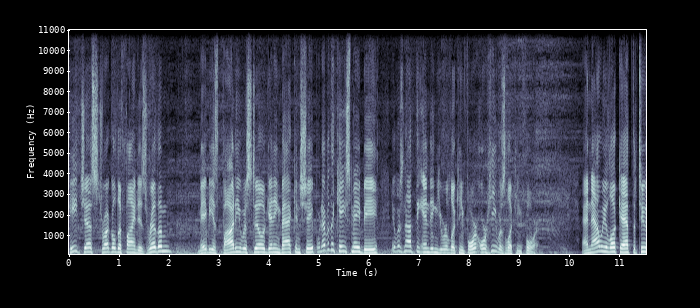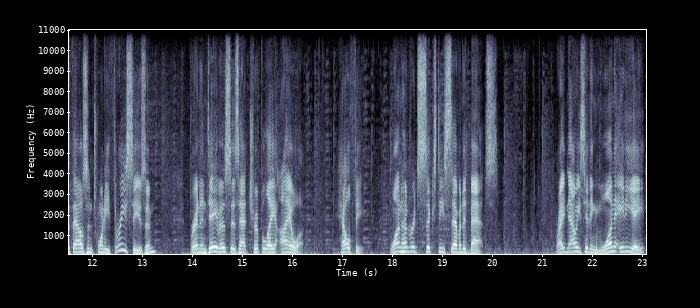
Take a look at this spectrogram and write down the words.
he just struggled to find his rhythm. Maybe his body was still getting back in shape. Whatever the case may be, it was not the ending you were looking for or he was looking for. And now we look at the 2023 season. Brennen Davis is at AAA Iowa, healthy, 167 at bats. Right now he's hitting 188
